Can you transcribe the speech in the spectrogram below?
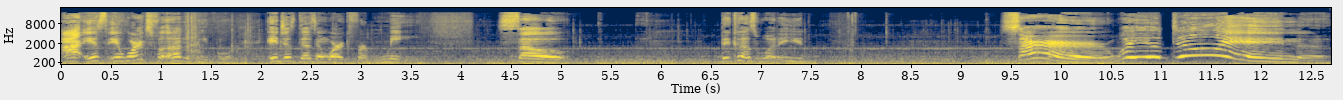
I it works for other people. It just doesn't work for me. So because what are you Sir, what are you doing?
